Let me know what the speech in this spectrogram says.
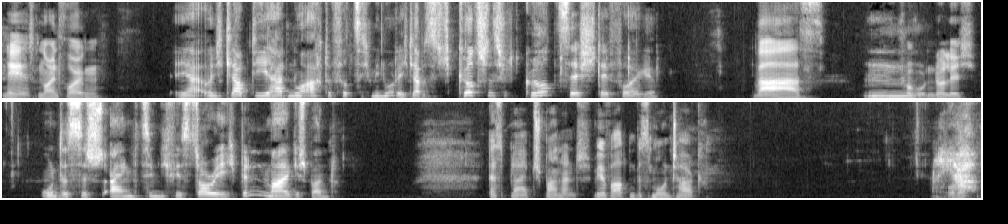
Nee, es sind neun Folgen. Ja, und ich glaube, die hat nur 48 Minuten. Ich glaube, es ist die kürzeste, kürzeste Folge. Was? Mhm. Verwunderlich. Und es ist eigentlich ziemlich viel Story. Ich bin mal gespannt. Es bleibt spannend. Wir warten bis Montag. Ja.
